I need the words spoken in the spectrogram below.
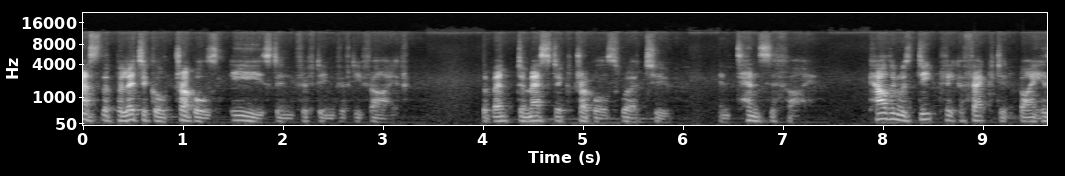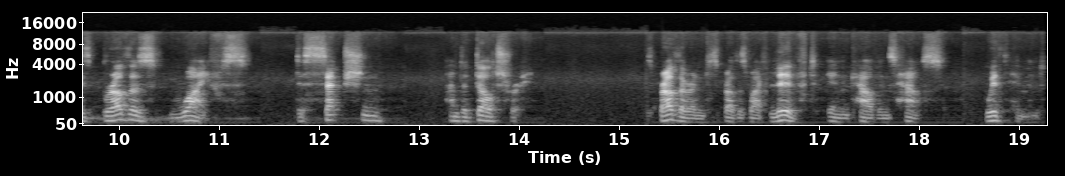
as the political troubles eased in 1555, the domestic troubles were to intensify. Calvin was deeply affected by his brother's wife's deception and adultery. His brother and his brother's wife lived in Calvin's house with him, and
